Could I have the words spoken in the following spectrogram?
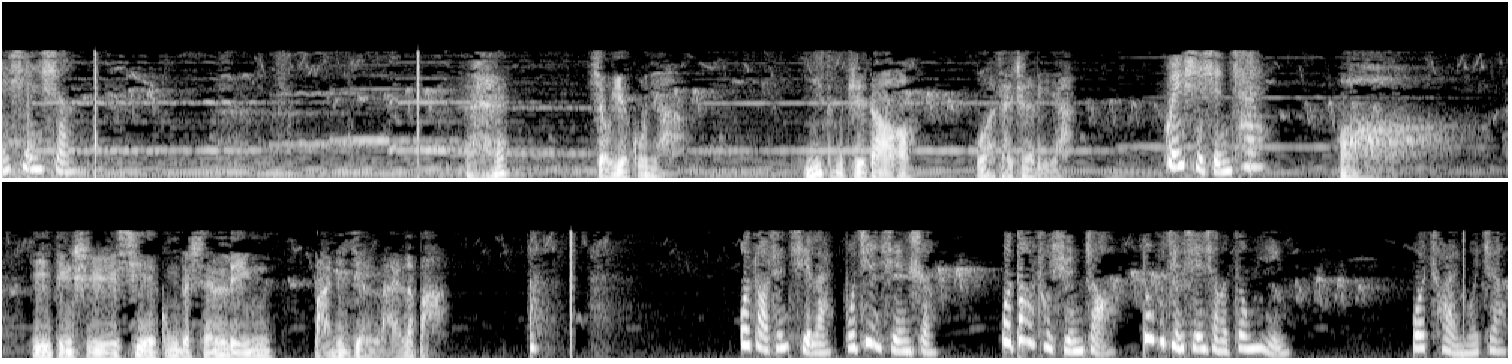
白先生，哎，小月姑娘，你怎么知道我在这里呀、鬼使神差，哦，一定是谢公的神灵把你引来了吧？我早晨起来不见先生，我到处寻找都不见先生的踪影。我揣摩着，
